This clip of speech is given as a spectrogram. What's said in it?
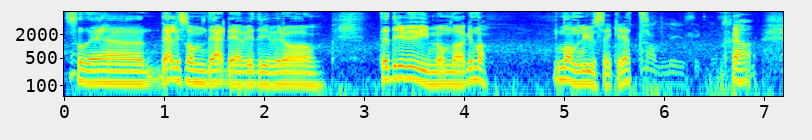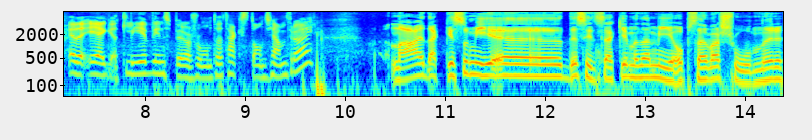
Så det, det er liksom Det er det vi driver og Det driver vi med om dagen, da. Mannlig usikkerhet. Ja. Er det eget liv inspirasjonen til tekstene kommer fra her? Nei, det er ikke så mye Det syns jeg ikke, men det er mye observasjoner.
